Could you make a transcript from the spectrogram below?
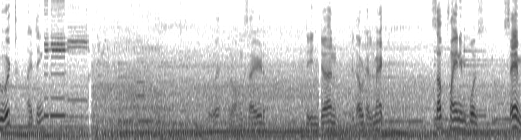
good I think wrong side तीन जन विदाउट हेलमेट सब fine impose same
